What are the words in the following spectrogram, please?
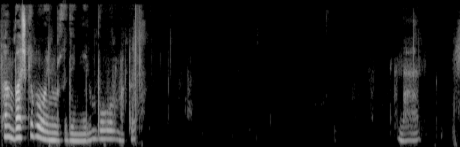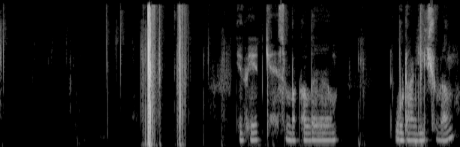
Tamam başka bir oyunumuzu deneyelim. Bu olmadı. Hemen. Evet gelsin bakalım. Buradan değil şuradan.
